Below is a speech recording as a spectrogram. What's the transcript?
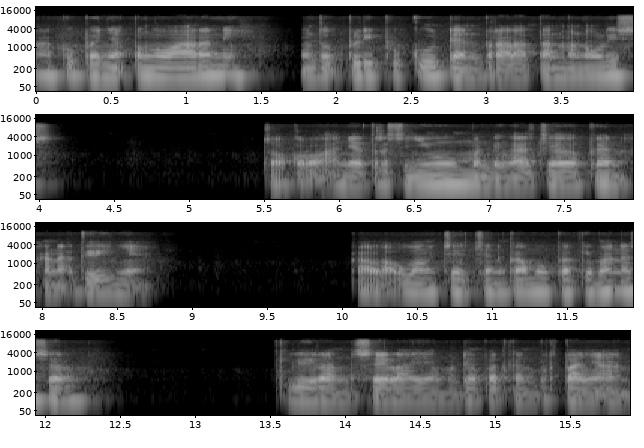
aku banyak pengeluaran nih untuk beli buku dan peralatan menulis. Cokro hanya tersenyum mendengar jawaban anak tirinya. Kalau uang jajan kamu bagaimana, Sel? Giliran Sela yang mendapatkan pertanyaan.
